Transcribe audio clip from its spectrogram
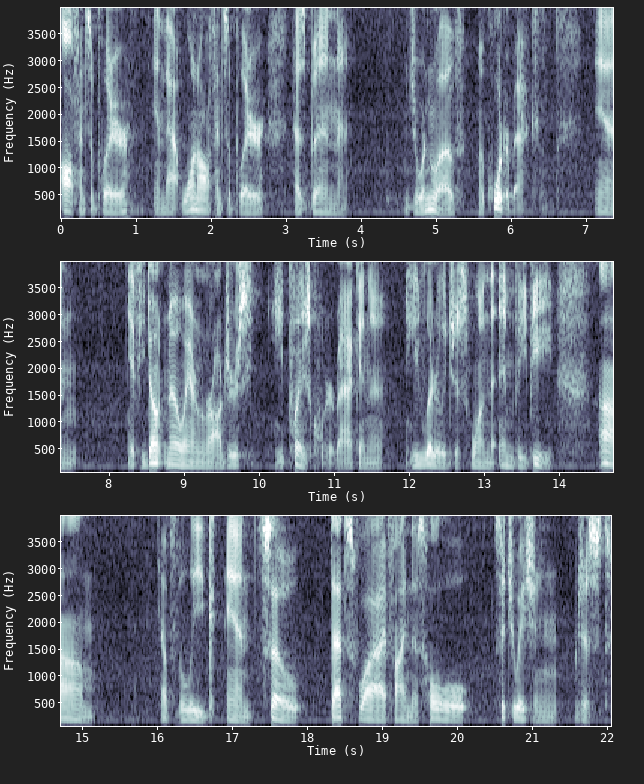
offensive player, and that one offensive player has been Jordan Love, a quarterback. And if you don't know Aaron Rodgers, he plays quarterback, and he literally just won the MVP um, of the league, and so that's why I find this whole situation just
